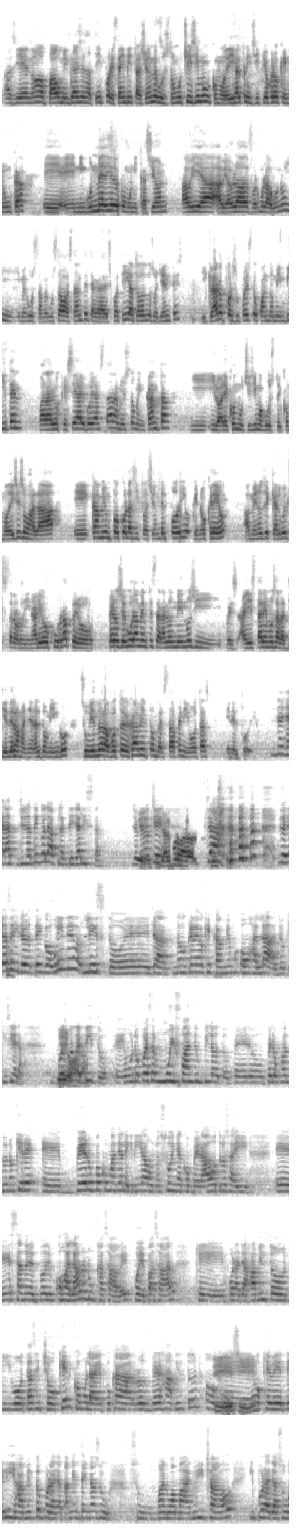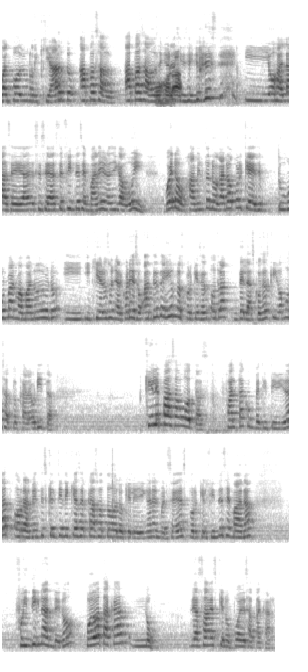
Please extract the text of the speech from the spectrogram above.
Así es, no, Pau, mil gracias a ti por esta invitación, me gustó muchísimo. Como dije al principio, creo que nunca eh, en ningún medio de comunicación había, hablado de Fórmula 1 y, me gusta, me gusta bastante. Te agradezco a ti, a todos los oyentes. Y claro, por supuesto, cuando me inviten para lo que sea, ahí voy a estar. A mí esto me encanta y, y lo haré con muchísimo gusto. Y como dices, ojalá eh, cambie un poco la situación del podio, que no creo, a menos de que algo extraordinario ocurra, pero, pero seguramente estarán los mismos y pues ahí estaremos a las 10 de la mañana el domingo subiendo la foto de Hamilton, Verstappen y Bottas en el podio. No, ya la, yo ya tengo la plantilla lista. Yo sí, creo que ya el borrador. Ya. yo ya sé, yo tengo winner, listo, eh, ya, no creo que cambie, ojalá, yo quisiera. Vuelvo, sí, repito, eh, uno puede ser muy fan de un piloto, pero, pero cuando uno quiere eh, ver un poco más de alegría, uno sueña con ver a otros ahí eh, estando en el podio. Ojalá uno nunca sabe, puede pasar que por allá Hamilton y Bottas se choquen, como la época Rosberg-Hamilton, o, Sí, que, sí. o que Vettel y Hamilton por allá también tengan su, su mano a mano y chao, y por allá suba al podio un Ricciardo. Ha pasado, ha pasado, Ojalá. señoras y señores, y ojalá sea, se sea este fin de semana y uno diga, uy, bueno, Hamilton no ganó porque tuvo un mano a mano duro y, quiero soñar con eso. Antes de irnos, porque esa es otra de las cosas que íbamos a tocar ahorita. ¿Qué le pasa a Botas? ¿Falta competitividad o realmente es que él tiene que hacer caso a todo lo que le digan en Mercedes? Porque el fin de semana fue indignante, ¿no? ¿Puedo atacar? No. Ya sabes que no puedes atacar.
